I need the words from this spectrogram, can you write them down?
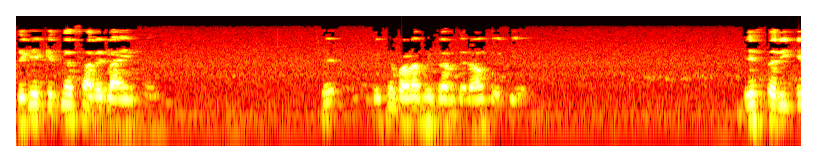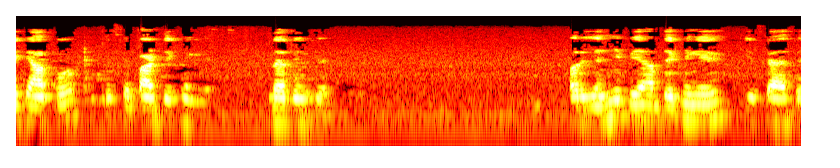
देखिए, कितने सारे लाइन है। ठीक? देखिए, बड़ा भी कर दे रहा हूँ, देखिए। इस तरीके के आपको इसके पार्ट दिखेंगे लर्निंग के। और यहीं पे आप देखेंगे इसका ऐसे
